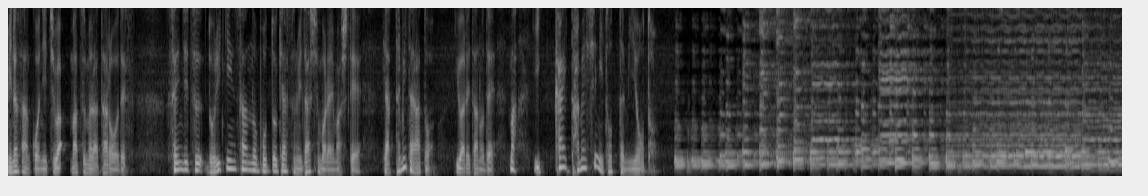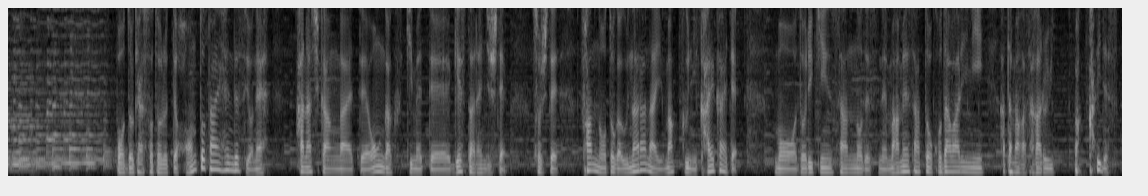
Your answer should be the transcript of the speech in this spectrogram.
皆さんこんにちは松村太郎です。先日ドリキンさんのポッドキャストに出してもらいましてやってみたらと言われたのでまあ一回試しに撮ってみようと。ポッドキャスト撮るって本当大変ですよね。話考えて音楽決めてゲストアレンジしてそしてファンの音がうならない Mac に買い替えてもうドリキンさんのですね豆さとこだわりに頭が下がるばっかりです。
